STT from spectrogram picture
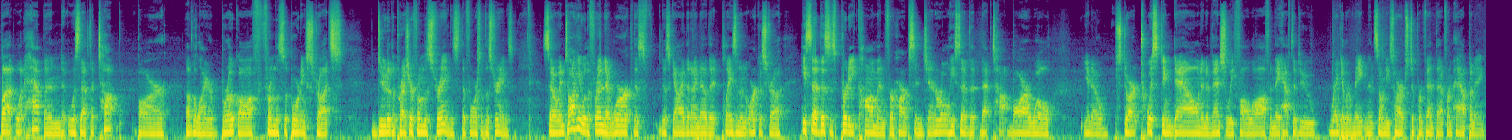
But what happened was that the top bar of the lyre broke off from the supporting struts due to the pressure from the strings, the force of the strings. So in talking with a friend at work, this this guy that I know that plays in an orchestra, he said this is pretty common for harps in general. He said that that top bar will, you know, start twisting down and eventually fall off and they have to do regular maintenance on these harps to prevent that from happening.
